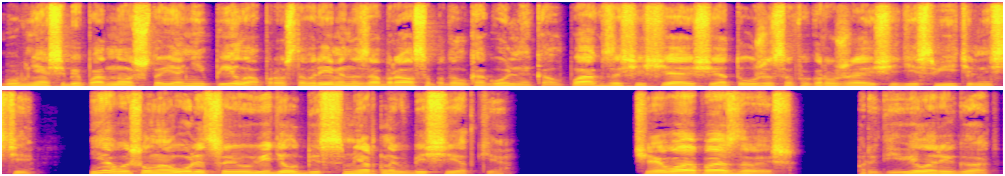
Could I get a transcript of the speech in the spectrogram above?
Бубня себе под нос, что я не пил, а просто временно забрался под алкогольный колпак, защищающий от ужасов окружающей действительности, я вышел на улицу и увидел бессмертных в беседке. «Чего опаздываешь?» — предъявил Оригат.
